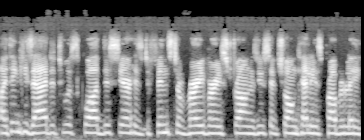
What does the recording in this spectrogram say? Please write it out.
I think he's added to a squad this year. His defence are very, very strong. As you said, Sean Kelly is probably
